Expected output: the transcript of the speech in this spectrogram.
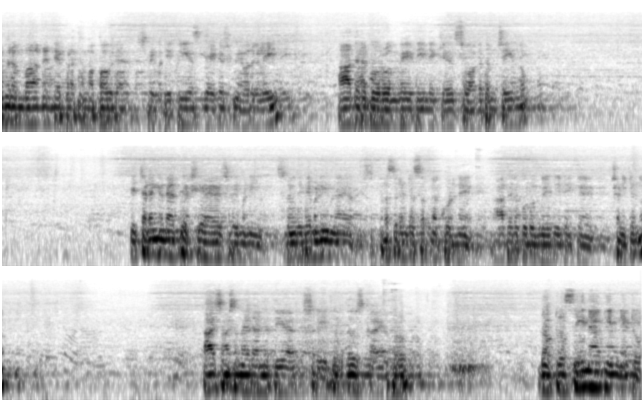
തൃക്കണാപുരം വാർഡിന്റെ പ്രഥമ പൗര ശ്രീമതി പി എസ് ജയകൃഷ്ണി അവരുകളെയും ആദരപൂർവം വേദിയിലേക്ക് സ്വാഗതം ചെയ്യുന്നു. ഈ ചടങ്ങിന്റെ അധ്യക്ഷയായ ശ്രീമണി ശ്രീമതി രമണി നായർ പ്രസിഡന്റ് സ്വപ്നക്കൂടിനെ ആദരപൂർവം വേദിയിലേക്ക് ക്ഷണിക്കുന്നു. ആശംസ നേരാനെത്തിയ Shri Firdous Kayappuram doctor Seena B Netto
